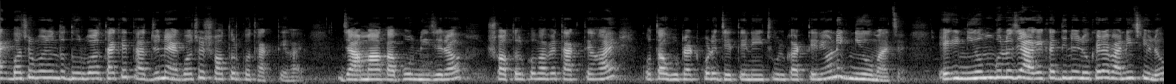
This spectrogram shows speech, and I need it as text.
এক বছর পর্যন্ত দুর্বল থাকে, তার জন্য এক বছর সতর্ক থাকতে হয়। জামা, কাপড় নিজেরাও সতর্কভাবে থাকতে হয়, কোথাও হুটহাট করে যেতে নেই, চুল কাটতে নেই, অনেক নিয়ম আছে। এই নিয়মগুলো যে আগেকার দিনে লোকেরা বানিয়েছিল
